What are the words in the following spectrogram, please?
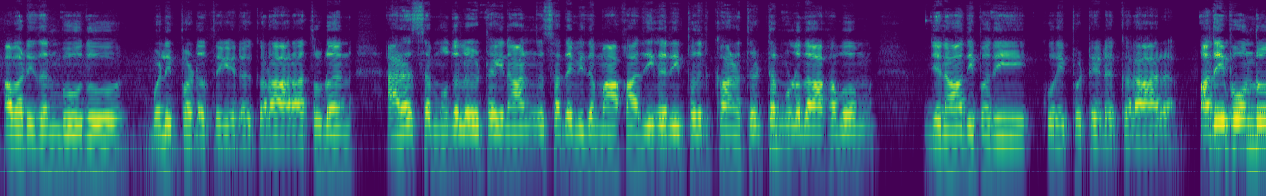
அவர் இதன்போது வெளிப்படுத்தியிருக்கிறார். அத்துடன் அரச முதலீட்டை நான்கு சதவீதமாக அதிகரிப்பதற்கான திட்டம் உள்ளதாகவும் problem ஜனாதிபதி குறிப்பிட்டிருக்கிறார் அதேபோன்று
